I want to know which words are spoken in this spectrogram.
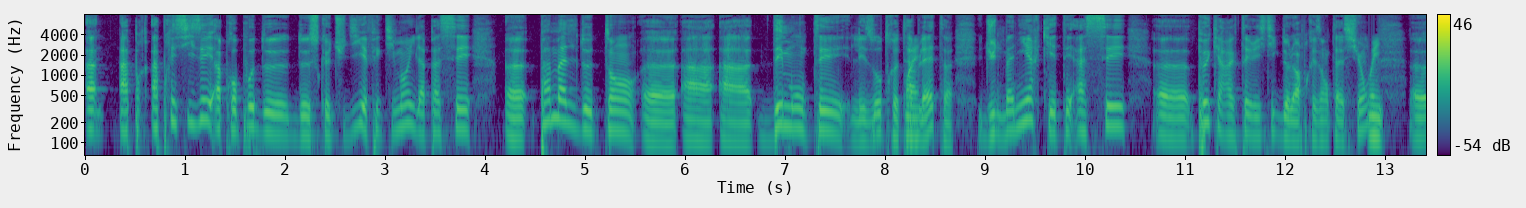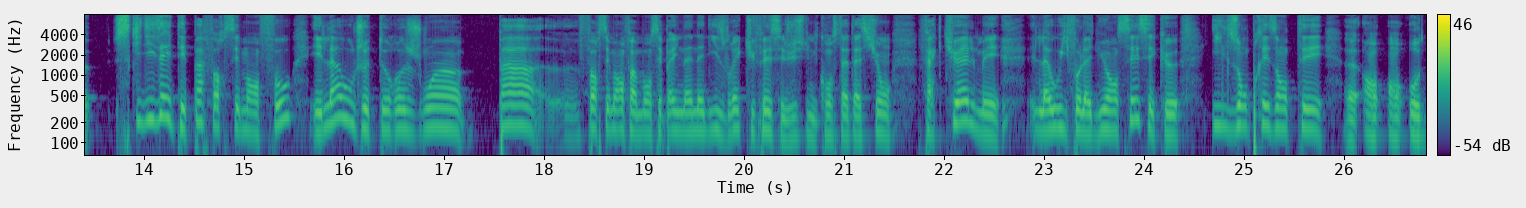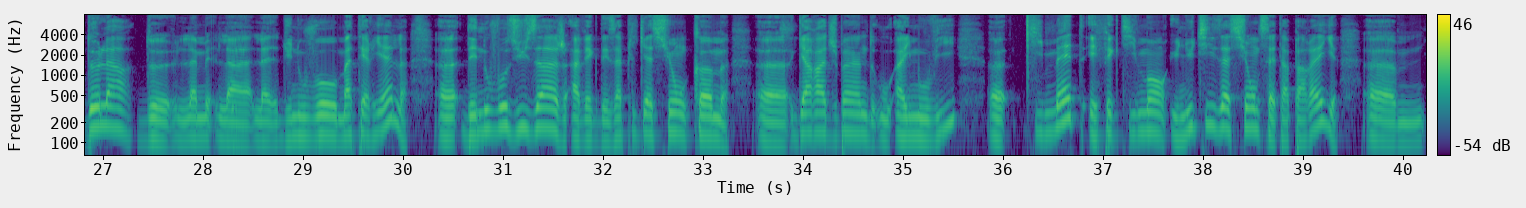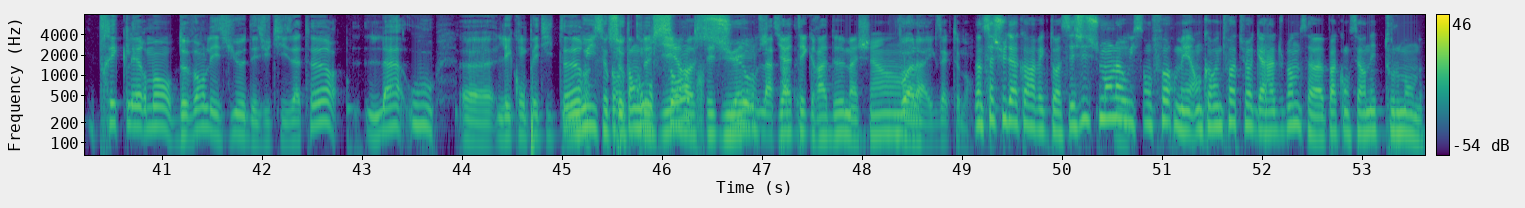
à, à- à préciser à propos de, de ce que tu dis, effectivement, il a passé euh, pas mal de temps euh, à, à démonter les autres tablettes d'une manière qui était assez euh, peu caractéristique de leur présentation. Oui. Euh, ce qu'il disait était pas forcément faux, et là où je te rejoins euh, forcément, enfin bon, c'est pas une analyse vraie que tu fais, c'est juste une constatation factuelle, mais là où il faut la nuancer, c'est que ils ont présenté euh, au-delà de du nouveau matériel euh, des nouveaux usages avec des applications comme GarageBand ou iMovie qui mettent effectivement une utilisation de cet appareil euh, très clairement devant les yeux des utilisateurs, là où euh, les compétiteurs oui, se se contentent de dire concentrent c'est du sur l'appareil. Tegra 2 machin. Voilà, exactement. Non, ça je suis d'accord avec toi. C'est justement là Mm. où ils sont forts, mais encore une fois, tu vois, GarageBand, ça va pas concerner tout le monde.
